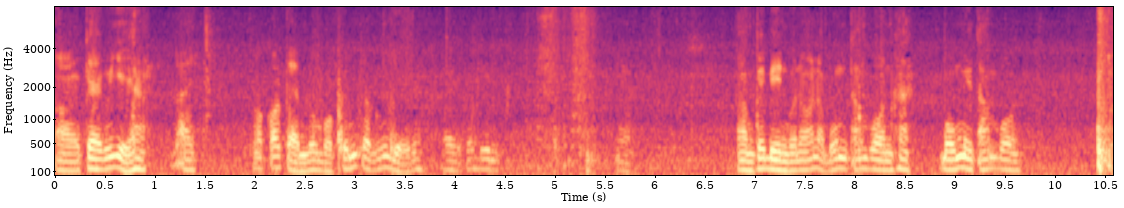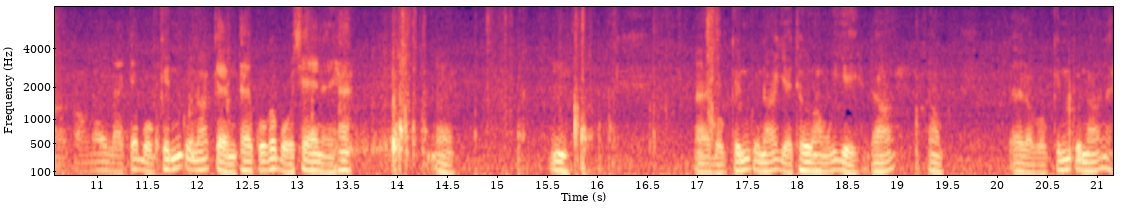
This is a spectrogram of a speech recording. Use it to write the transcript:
Rồi, ok quý vị ha. Đây nó có kèm luôn bộ kính cho quý vị đó. Đây cái pin. Nè. Um, cái pin của nó là 48V ha 48V Rồi, còn đây là cái bộ kính của nó kèm theo của cái bộ xe này ha. Rồi ừ. đây, bộ kính của nó dễ thương không quý vị? Đó không. Đây là bộ kính của nó nè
